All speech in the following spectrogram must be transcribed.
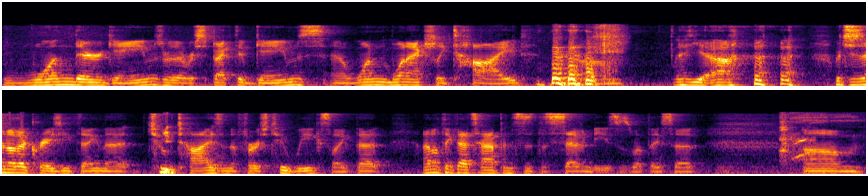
won their games or their respective games, and one one actually tied. Um, yeah, which is another crazy thing that two ties in the first two weeks like that. I don't think that's happened since the '70s, is what they said. Um,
